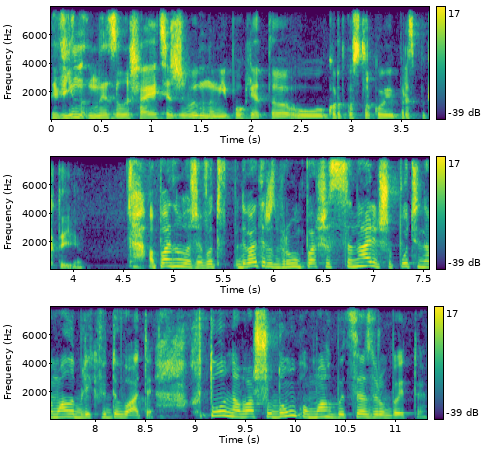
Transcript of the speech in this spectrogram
він не залишається живим, на мій погляд, у короткостроковій перспективі. А пане Олеже, от давайте розберемо перший сценарій, що Путіна мали б ліквідувати. Хто, на вашу думку, мав би це зробити?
